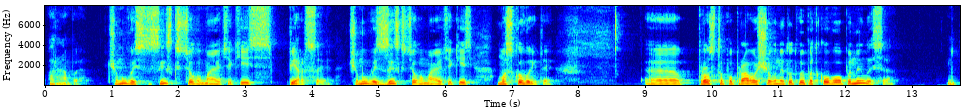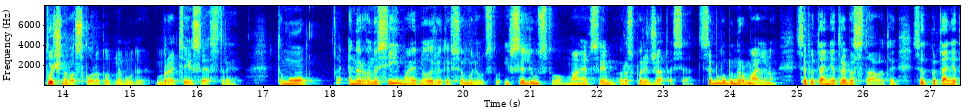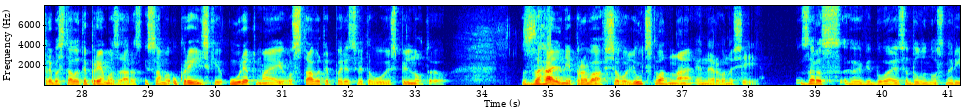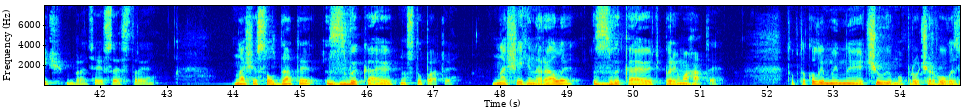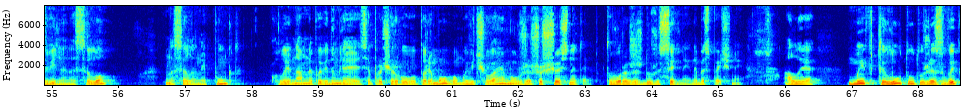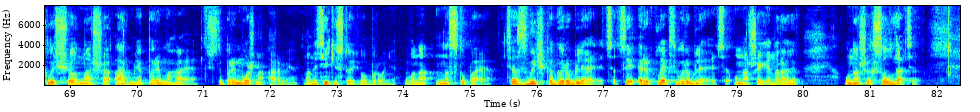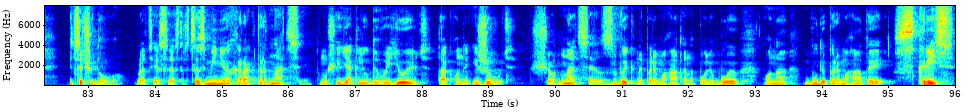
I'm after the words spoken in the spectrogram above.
араби? Чому весь зиск з цього мають якісь перси? Чому весь зиск з цього мають якісь московити? Е, Просто по праву, що вони тут випадково опинилися. Ну, точно вас скоро тут не буде, браття і сестри. Тому енергоносії мають належати всьому людству, і все людство має цим розпоряджатися. Це було би нормально. Це питання треба ставити. Це питання треба ставити прямо зараз, і саме український уряд має його ставити перед світовою спільнотою. Загальні права всього людства на енергоносії. Зараз е, відбувається доленосна річ, браття і сестри. Наші солдати звикають наступати. Наші генерали звикають перемагати. Тобто, коли ми не чуємо про чергове звільнене село, населений пункт, коли нам не повідомляється про чергову перемогу, ми відчуваємо вже, що щось не те. Тобто ворог ж дуже сильний, небезпечний. Але ми в тилу тут уже звикли, що наша армія перемагає. Це переможна армія. Вона не тільки стоїть в обороні, вона наступає. Ця звичка виробляється, цей рефлекс виробляється у наших генералів, у наших солдатів. І це чудово, браті і сестри. Це змінює характер нації, тому що як люди воюють, так вони і живуть. Що нація звикне перемагати на полі бою, вона буде перемагати скрізь.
